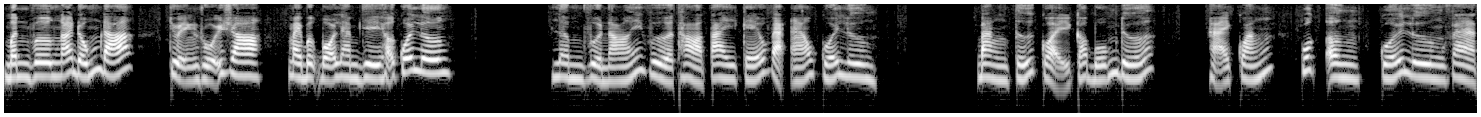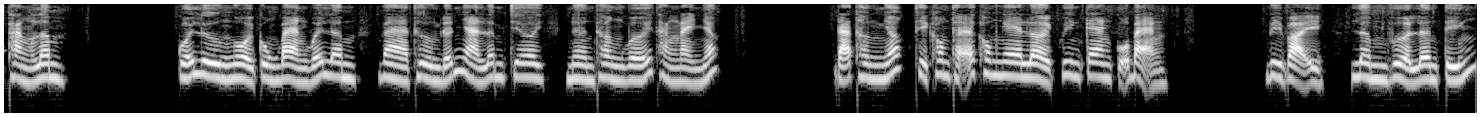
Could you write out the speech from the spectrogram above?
Minh Vương nói đúng đó. Chuyện rủi ro, Mày bực bội làm gì hở Quế Lương? Lâm vừa nói vừa thò tay kéo vạt áo Quế Lương. Bằng tứ quậy có bốn đứa. Hải Quắn, Quốc Ân, Quế Lương và thằng Lâm. Quế Lương ngồi cùng bàn với Lâm và thường đến nhà Lâm chơi nên thân với thằng này nhất. Đã thân nhất thì không thể không nghe lời khuyên can của bạn. Vì vậy, Lâm vừa lên tiếng,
